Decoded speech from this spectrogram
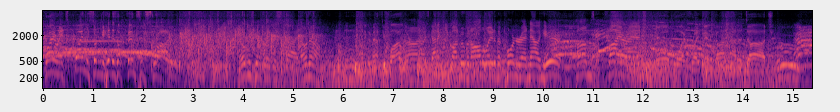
Fire Ant's finally starting to hit his offensive stride. Nobody's gonna break his stride. Oh no. Not even Matthew Wilder. No, no, he's got to keep on moving all the way to the corner, and now here comes Fire Ant. Oh boy, Frightmare got out of dodge. Look at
